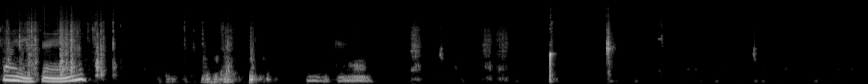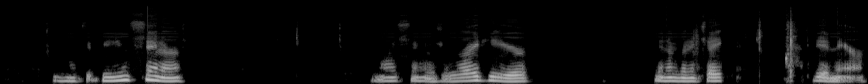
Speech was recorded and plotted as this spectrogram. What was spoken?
pointy thing. There we go. With it being center, my center is right here. Then I'm going to take it in there.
